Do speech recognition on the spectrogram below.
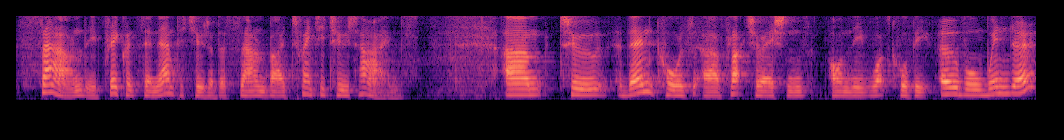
sound, the frequency and amplitude of the sound by 22 times um, to then cause uh, fluctuations on the what's called the oval window,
